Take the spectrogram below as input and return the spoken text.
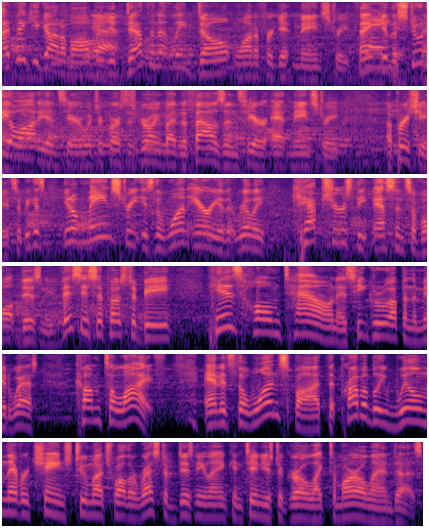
I think you got them all, but you definitely don't want to forget Main Street. Thank, you. Thank The you. studio audience here, which of course is growing by the thousands here at Main Street, appreciates it because, you know, Main Street is the one area that really captures the essence of Walt Disney. This is supposed to be his hometown as he grew up in the Midwest come to life. And it's the one spot that probably will never change too much while the rest of Disneyland continues to grow like Tomorrowland does.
